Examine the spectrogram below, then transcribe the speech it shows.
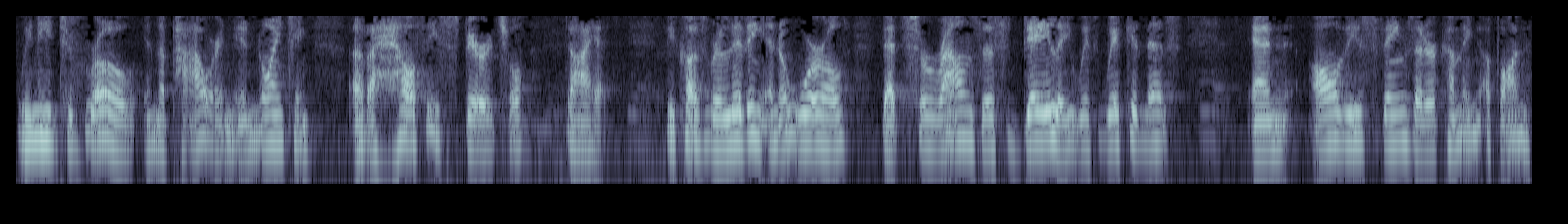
We need to grow in the power and the anointing of a healthy spiritual diet because we're living in a world that surrounds us daily with wickedness and all these things that are coming upon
